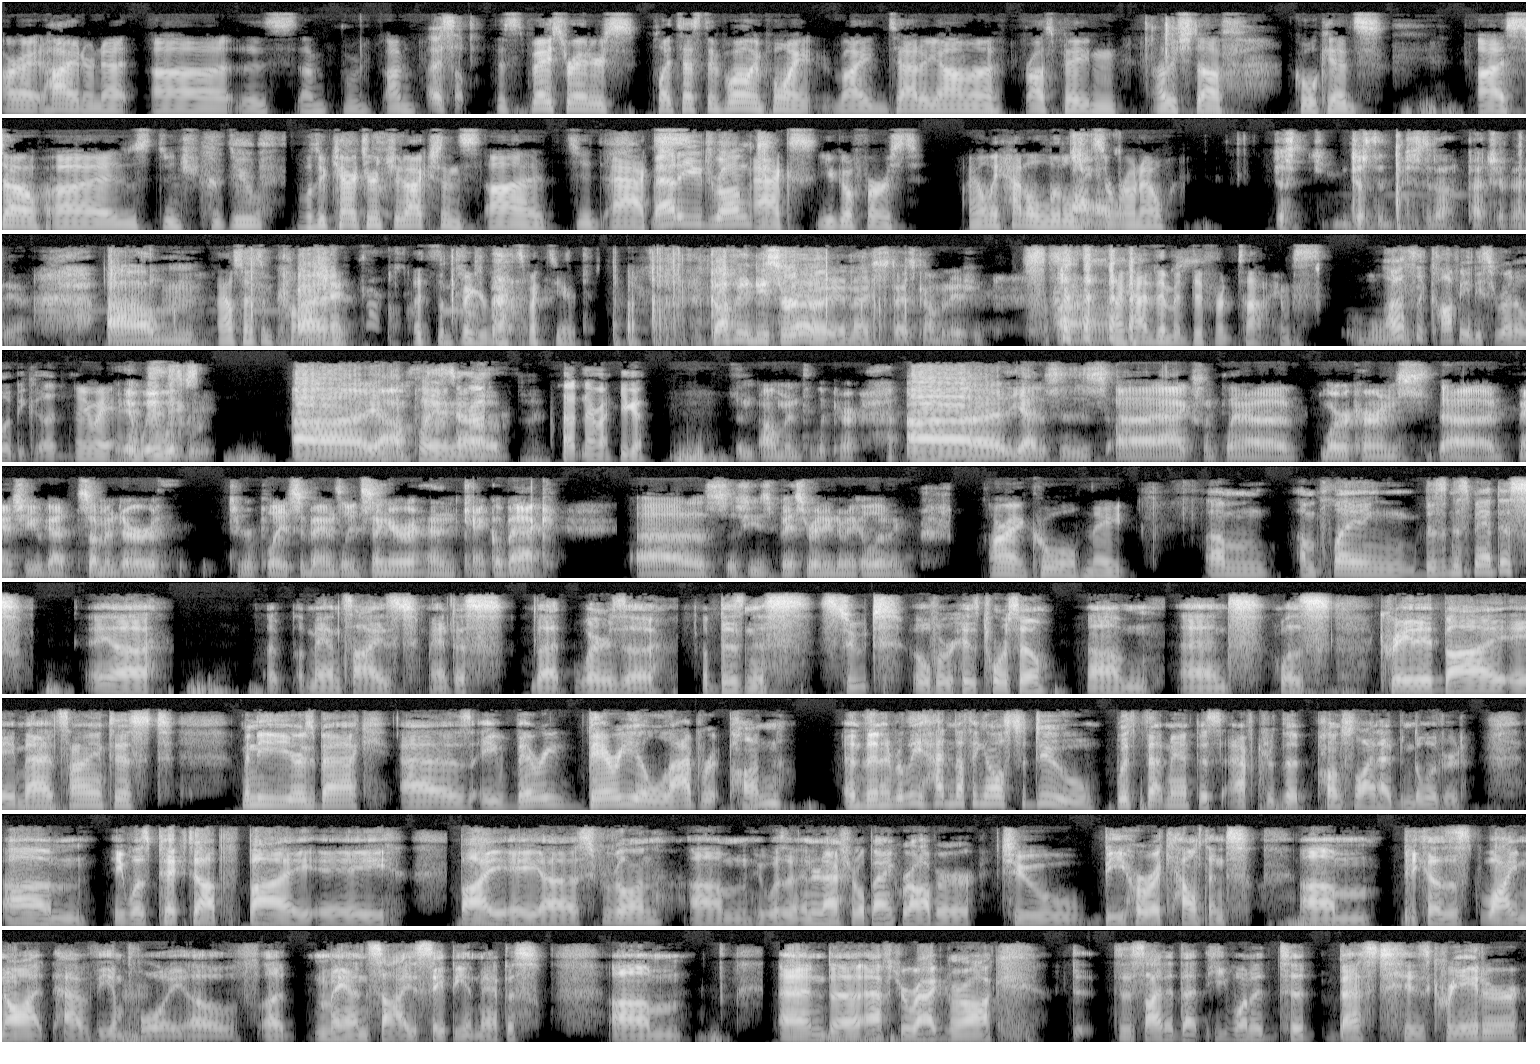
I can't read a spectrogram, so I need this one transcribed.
All right, hi internet. Uh, this I'm I'm What's up? the Base Raiders playtesting Boiling Point by Tadayama, Ross Payton, other stuff. Cool kids. Uh, so uh, we'll do we'll do character introductions. Uh, Axe. Matt, are you drunk? Axe, you go first. I only had a little Oh. Disaronno. Just, just, a, just a touch of it, yeah. Um, I also had some coffee. Alright. That's the bigger aspect here. coffee and Disaronno, a nice, nice combination. Uh, I had them at different times. Honestly, coffee and Disaronno would be good. Anyway, it, it would. Be. Uh, yeah, I'm playing uh, Oh, never mind. You go. an almond liqueur. Uh, yeah, this is uh, Axe. I'm playing a Moira Kearns, uh, Banshee who got summoned to Earth to replace the band's lead singer and can't go back. Uh, so she's base raiding to make a living. all right, cool, Nate. Um, I'm playing Business Mantis, a uh, a, a man-sized mantis that wears a a business suit over his torso. Um, and was created by a mad scientist many years back as a very very elaborate pun. And then it really had nothing else to do with that mantis after the punchline had been delivered. Um, he was picked up by a by a uh, supervillain um, who was an international bank robber to be her accountant. Um, because why not have the employ of a man-sized sapient mantis? Um, and uh, after Ragnarok, d- decided that he wanted to best his creator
